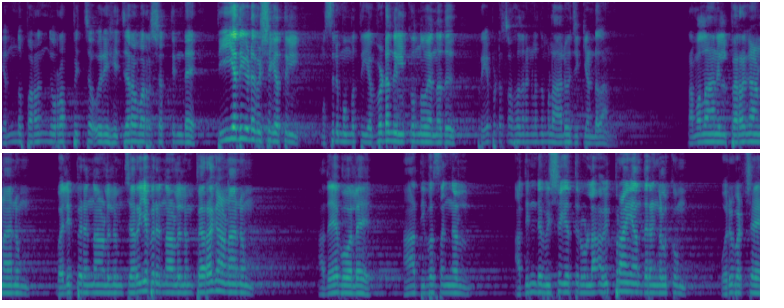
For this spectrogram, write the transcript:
എന്ന് പറഞ്ഞുറപ്പിച്ച ഒരു ഹിജറ വർഷത്തിന്റെ തീയതിയുടെ വിഷയത്തിൽ മുസ്ലിം ഉമ്മത്ത് എവിടെ നിൽക്കുന്നു എന്നത് പ്രിയപ്പെട്ട സഹോദരങ്ങൾ നമ്മൾ ആലോചിക്കേണ്ടതാണ്. റമദാനിൽ പിറകാണാനും വലിപ്പെരുന്നാളിലും ചെറിയ പെരുന്നാളിലും പിറകാണാനും അതേപോലെ ആ ദിവസങ്ങൾ അതിന്റെ വിഷയത്തിലുള്ള അഭിപ്രായാന്തരങ്ങൾക്കും ഒരുപക്ഷെ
